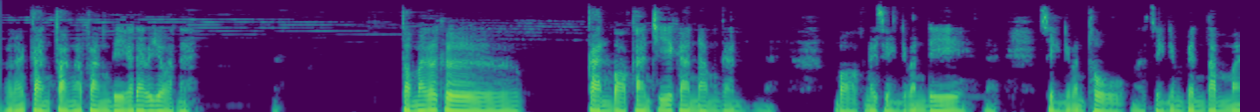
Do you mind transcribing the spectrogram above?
เพราะฉะนั้นการฟังฟังดีก็ได้ประโยชน์นะ ต่อมาก็คือการบอกการชี้การนำกันบอกในสิ่งที่มันดีสิ่งที่มันถูกสิ่งที่มันเป็นธรรมะ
